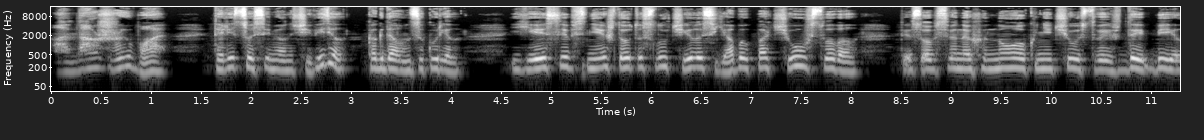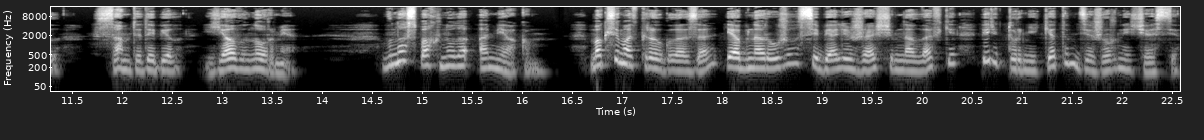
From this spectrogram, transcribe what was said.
«Она жива!» Ты лицо Семеновича видел, когда он закурил? Если б с ней что-то случилось, я бы почувствовал. Ты собственных ног не чувствуешь, дебил. Сам ты дебил, я в норме. В нос пахнуло аммиаком. Максим открыл глаза и обнаружил себя лежащим на лавке перед турникетом дежурной части.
